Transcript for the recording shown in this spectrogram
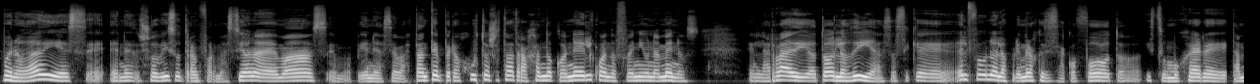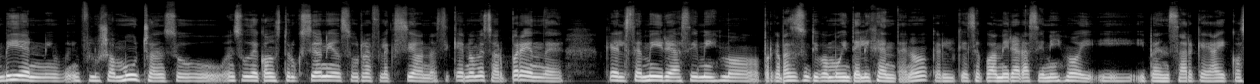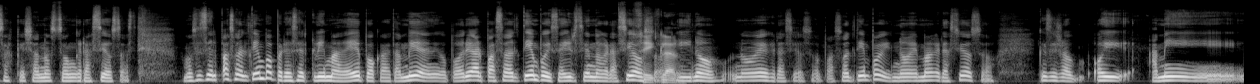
Bueno, Daddy es, eh, yo vi su transformación además, eh, viene hace bastante, pero justo yo estaba trabajando con él cuando fue Ni Una Menos, en la radio todos los días, así que él fue uno de los primeros que se sacó fotos y su mujer eh, también influyó mucho en su, en su deconstrucción y en su reflexión, así que no me sorprende que él se mire a sí mismo, porque pasa es un tipo muy inteligente, ¿no? Que, él, que se pueda mirar a sí mismo y, y, pensar que hay cosas que ya no son graciosas. No sé si es el paso del tiempo, pero es el clima de época también. Digo, podría haber pasado el tiempo y seguir siendo gracioso. Y no, no es gracioso. Pasó el tiempo y no es más gracioso. Qué sé yo, hoy a mí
